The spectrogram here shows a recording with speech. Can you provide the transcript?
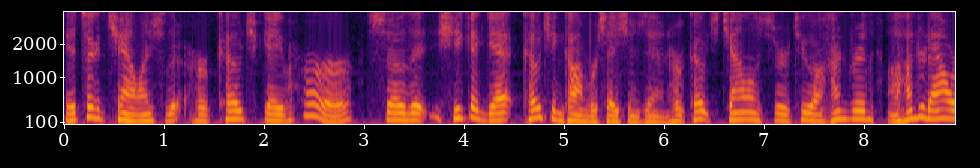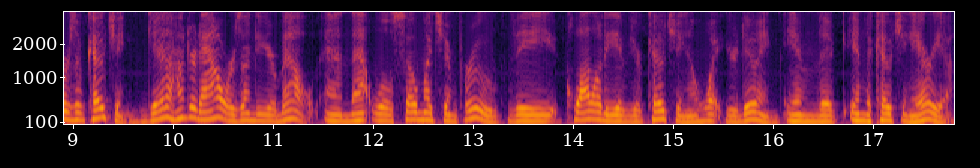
it's a challenge that her coach gave her so that she could get coaching conversations in. Her coach challenged her to 100, 100 hours of coaching. Get 100 hours under your belt, and that will so much improve the quality of your coaching and what you're doing in the in the coaching area.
